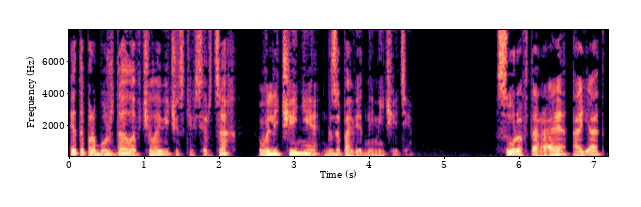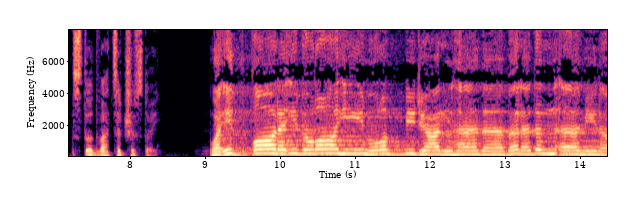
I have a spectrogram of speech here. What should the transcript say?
это пробуждало в человеческих сердцах влечение к заповедной мечети. Сура 2, аят 126. وإذ قال إبراهيم رب اجعل هذا بلدا آمنا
